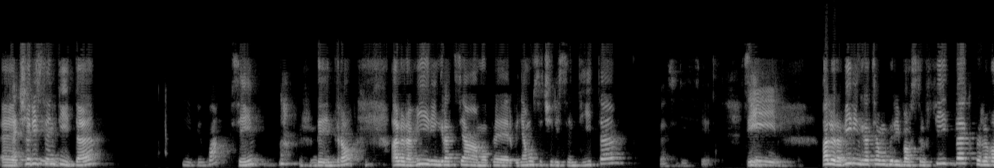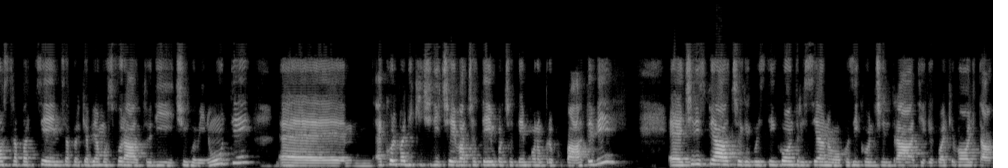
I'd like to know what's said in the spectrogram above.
Eh, ci risentite? Fin qua. Sì? Dentro? Allora, vi ringraziamo per... Vediamo se ci risentite. Penso di sì. Sì. Sì, Allora, vi ringraziamo per il vostro feedback, per la vostra pazienza, perché abbiamo sforato di 5 minuti. Eh, è colpa di chi ci diceva c'è tempo, c'è tempo, non preoccupatevi. Eh, ci dispiace che questi incontri siano così concentrati e che qualche volta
